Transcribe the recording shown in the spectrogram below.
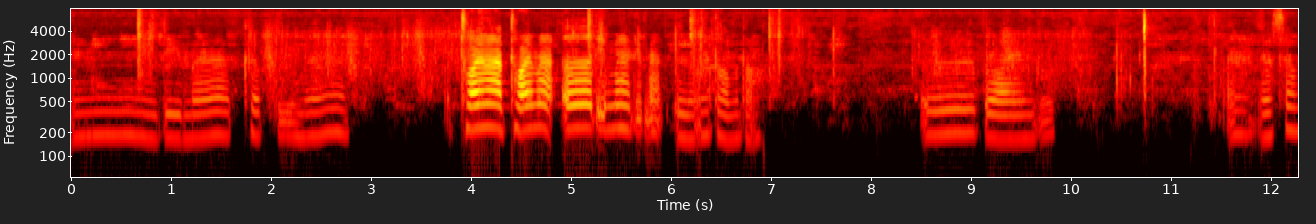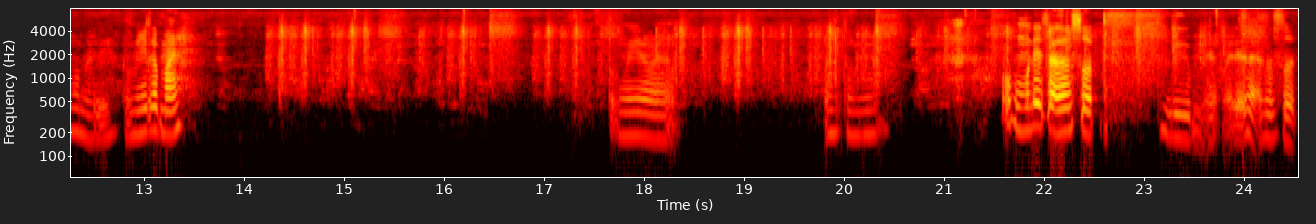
อืม ดีมากครับ ดีมาก ถอยมาถอยมา เออดีมากดีมากเออมาต่อมาต่อเออปล่อยกูเออเดี๋ยวสร้างมันหน่อยดิตรงนี้ได้ไหมตรงนี้ได้ไหมครับเออตรงนี้โอ้ผมไม่ได้ใส่สดลืมเนี่ยไม่ได้ใส่สด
